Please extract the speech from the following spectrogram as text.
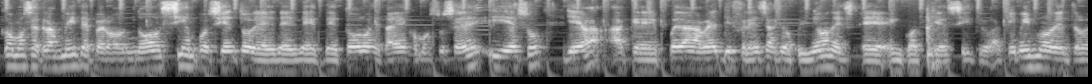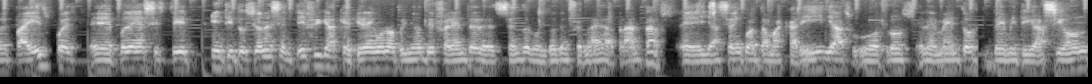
cómo se transmite, pero no 100% de, de, todos los detalles cómo sucede y eso lleva a que puedan haber diferencias de opiniones eh, en cualquier sitio. Aquí mismo dentro del país pues eh, pueden existir instituciones científicas que tienen una opinión diferente del Centro de Control de Enfermedades de Atlanta, eh, ya sea en cuanto a mascarillas u otros elementos de mitigación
